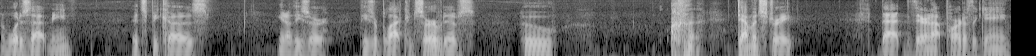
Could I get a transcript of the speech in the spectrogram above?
And what does that mean? It's because, you know, these are these are black conservatives who demonstrate that they're not part of the game.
